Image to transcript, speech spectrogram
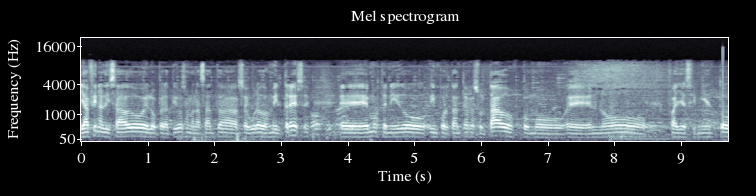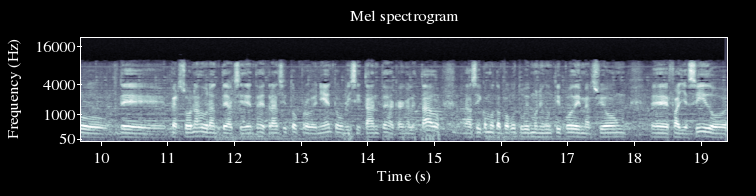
Ya finalizado el operativo Semana Santa Segura 2013, eh, hemos tenido importantes resultados como eh, el no fallecimiento de personas durante accidentes de tránsito provenientes o visitantes acá en el estado, así como tampoco tuvimos ningún tipo de inmersión eh, fallecido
